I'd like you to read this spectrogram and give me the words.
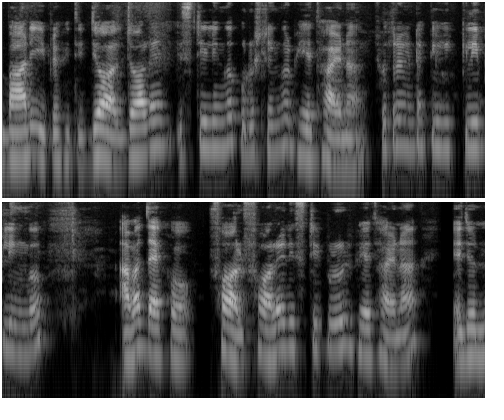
বাড়ি প্রভৃতি, জল। জলের স্ত্রীলিঙ্গ পুরুষলিঙ্গর ভেদ হয় না। সুতরাং এটা ক্লিপলিঙ্গ। আবার দেখো, ফল, ফলের স্ত্রী পুরুষ ভেদ হয় না, এজন্য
